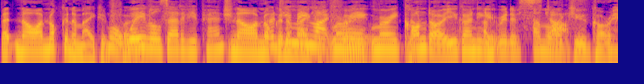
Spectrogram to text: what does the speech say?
but no, I'm not going to make it What, food. weevils out of your pantry? No, I'm not Oh, do gonna you mean make like it Marie, food. Marie Kondo? You're going to get Un- rid of stuff. Unlike you, Corrie,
